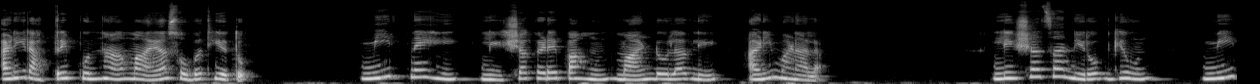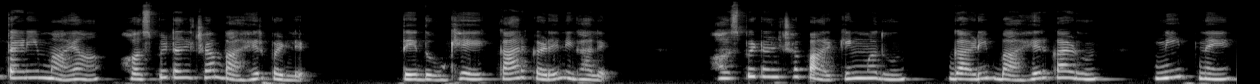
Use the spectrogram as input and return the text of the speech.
आणि रात्री पुन्हा मायासोबत येतो. मीतनेही लिशाकडे पाहून मान डोलावली आणि म्हणाला लिशाचा निरोप घेऊन मीत आणि माया हॉस्पिटलच्या बाहेर पडले. ते दोघे कारकडे निघाले. हॉस्पिटलच्या पार्किंगमधून गाडी बाहेर काढून मीतने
